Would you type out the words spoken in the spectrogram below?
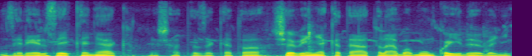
azért érzékenyek, és hát ezeket a sövényeket általában a munkaidőben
